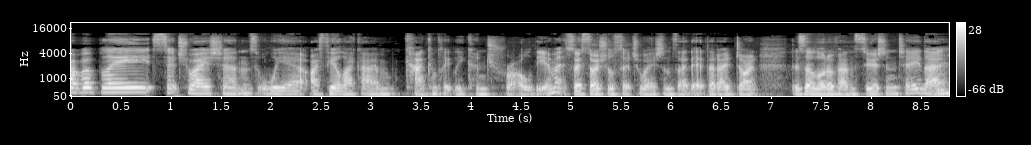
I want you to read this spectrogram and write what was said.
probably situations where I feel like I can't completely control them. So social situations like that that I don't. There's a lot of uncertainty. Like,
